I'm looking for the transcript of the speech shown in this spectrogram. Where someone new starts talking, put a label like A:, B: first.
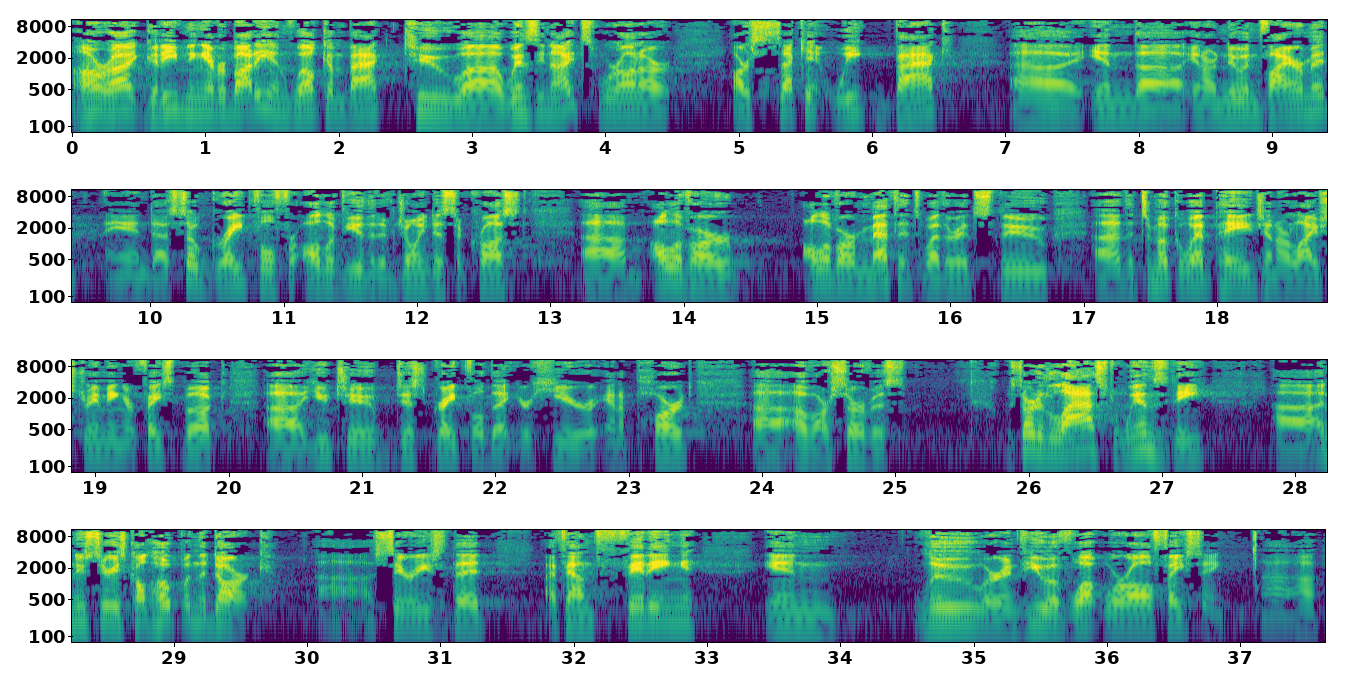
A: All right. Good evening, everybody, and welcome back to uh, Wednesday nights. We're on our our second week back uh, in the, in our new environment, and uh, so grateful for all of you that have joined us across um, all of our all of our methods, whether it's through uh, the Tomoka web page and our live streaming or Facebook, uh, YouTube. Just grateful that you're here and a part uh, of our service. We started last Wednesday uh, a new series called Hope in the Dark, uh, a series that I found fitting in lieu or in view of what we're all facing. Uh,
